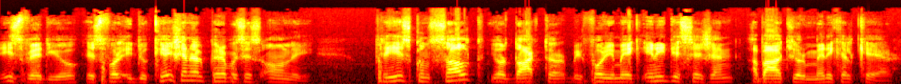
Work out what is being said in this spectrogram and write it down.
This video is for educational purposes only. Please consult your doctor before you make any decision about your medical care.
